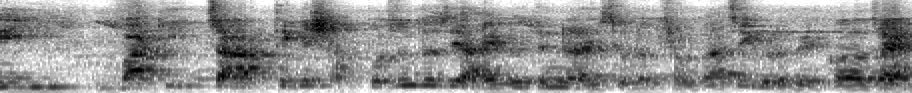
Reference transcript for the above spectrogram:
এই বাকি চার থেকে সাত পর্যন্ত যে হাইড্রোজেনের আইসোটোপ সংখ্যা আছে, এগুলো বের করা যায়।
